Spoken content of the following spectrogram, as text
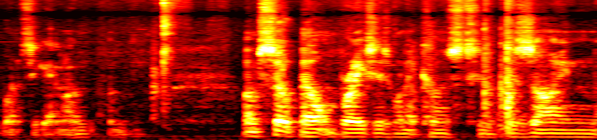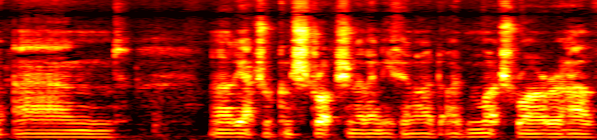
once again, I'm, I'm, I'm so belt and braces when it comes to design and uh, the actual construction of anything. I'd, I'd much rather have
